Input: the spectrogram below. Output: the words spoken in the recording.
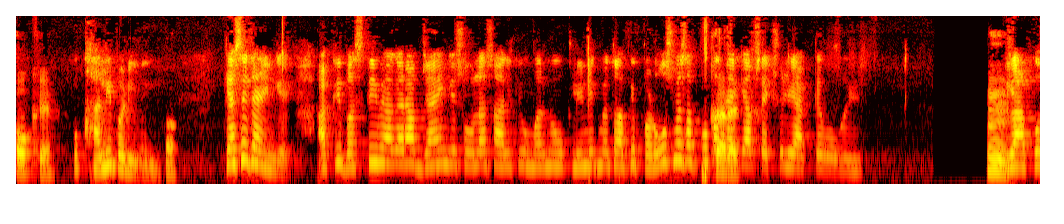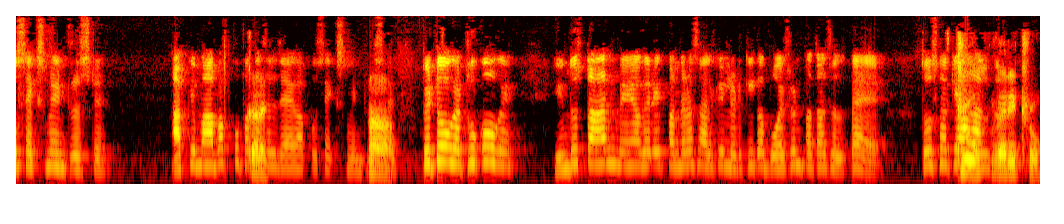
ओके वो खाली पड़ी रही। हाँ। कैसे जाएँगे? आपकी बस्ती में अगर आप जाएँगे सोलह साल की उम्र में वो क्लिनिक में तो आपके पड़ोस में सबको पता है कि आप सेक्सुअली एक्टिव हो गए हैं। हम्म। या आपको सेक्स में इंटरेस्ट है। आपके माँ बाप को पता चल जाएगा आपको सेक्स में इंटरेस्ट है। हाँ। पिटोगे ठुकोगे हिंदुस्तान में अगर एक पंद्रह साल की लड़की का बॉयफ्रेंड पता चलता है तो उसका क्या हाल वेरी ट्रू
